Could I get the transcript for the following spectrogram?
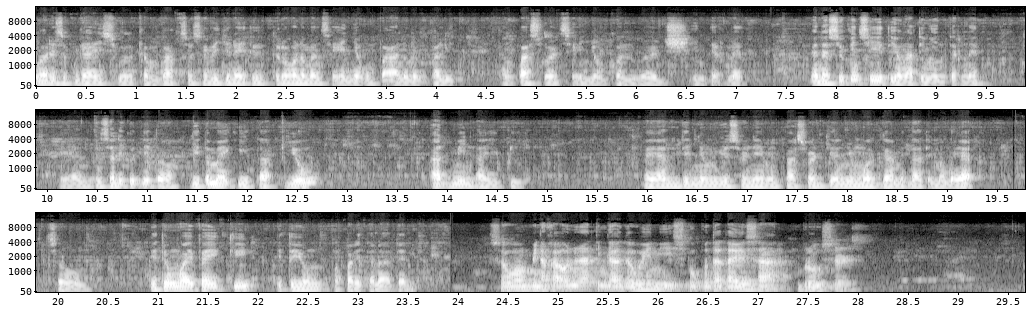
What is up guys? Welcome back. So sa video na ito, tuturo ko naman sa inyo kung paano magpalit ng password sa inyong Converge Internet. And as you can see, ito yung ating internet. Ayan. Yung sa likod nito, dito makikita yung admin IP. Ayan, din yung username and password. Yan yung magagamit natin mamaya. So, ito yung wifi key. Ito yung papalitan natin. So, ang pinakauna natin gagawin is pupunta tayo sa browser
